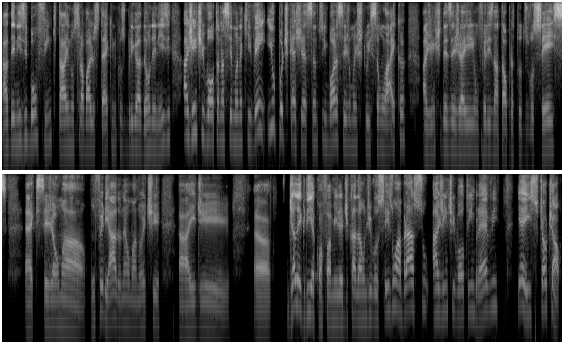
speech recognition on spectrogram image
a Denise Bonfim, que está aí nos trabalhos técnicos. Brigadão, Denise. A gente volta na semana que vem e o podcast GE Santos, embora seja uma instituição laica, a gente deseja aí um Feliz Natal para todos vocês, é, que seja uma, um feriado, né? Uma noite aí de, uh, de alegria com a família de cada um de vocês. Um abraço, a gente volta em breve. E é isso, tchau, tchau.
